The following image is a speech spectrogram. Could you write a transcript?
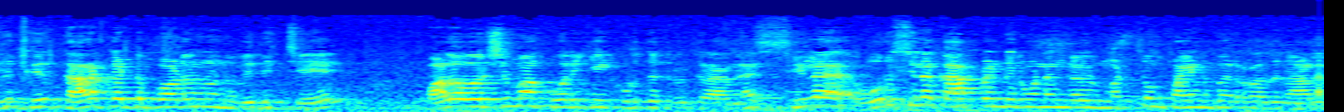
இதுக்கு தரக்கட்டுப்பாடுன்னு ஒன்று விதிச்சு பல வருஷமா கோரிக்கை கொடுத்துட்டு இருக்காங்க. சில ஒரு சில கார்பரேட் நிறுவனங்கள் மட்டும் பயன்பெறதுனால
